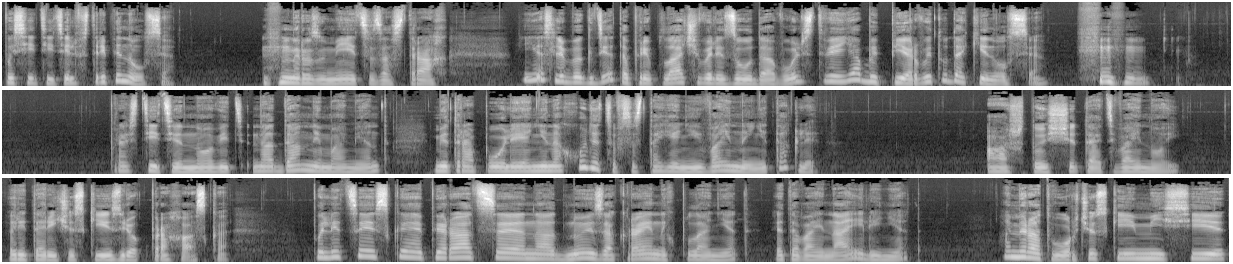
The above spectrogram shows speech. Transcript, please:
Посетитель встрепенулся. Разумеется, за страх — если бы где-то приплачивали за удовольствие, я бы первый туда кинулся. Простите, но ведь на данный момент метрополия не находится в состоянии войны, не так ли? А что считать войной? риторически изрек Прохаска. Полицейская операция на одной из окраинных планет — это война или нет? А миротворческие миссии?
